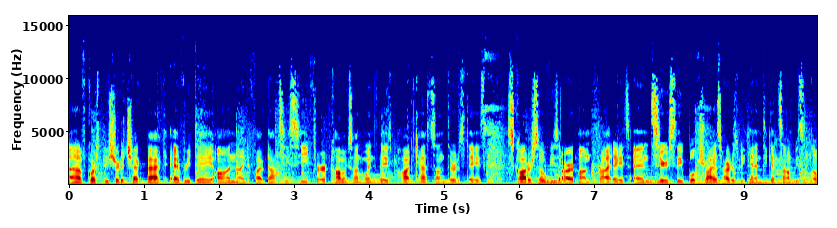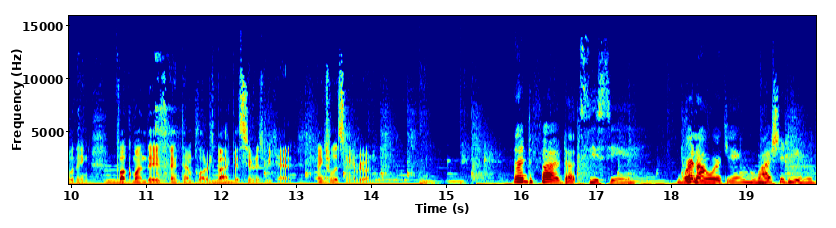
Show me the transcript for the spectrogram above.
Uh, of course, be sure to check back every day on 9to5.cc for comics on Wednesdays, podcasts on Thursdays, Scott or Sophie's art on Fridays, and seriously, we'll try as hard as we can to get Zombies and Loathing, Fuck Mondays, and Templars back as soon as we can. Thanks for listening, everyone. 9to5.cc. We're not working. Why should you?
